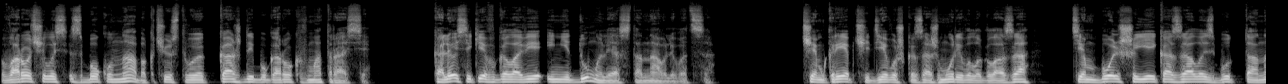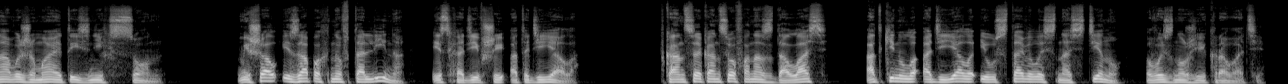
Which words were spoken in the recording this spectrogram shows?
ворочалась сбоку на бок, чувствуя каждый бугорок в матрасе. Колесики в голове и не думали останавливаться. Чем крепче девушка зажмуривала глаза, тем больше ей казалось, будто она выжимает из них сон. Мешал и запах нафталина, исходивший от одеяла. В конце концов она сдалась, откинула одеяло и уставилась на стену в изножье кровати.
